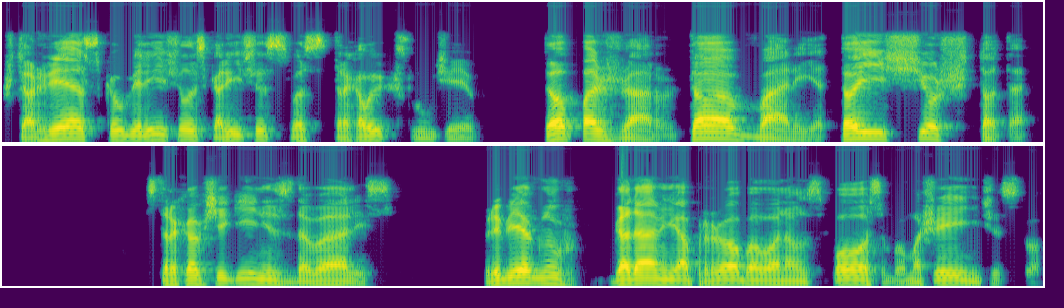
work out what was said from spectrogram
что резко увеличилось количество страховых случаев. То пожар, то авария, то еще что-то. Страховщики не сдавались, прибегнув годами опробованным способом мошенничества.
